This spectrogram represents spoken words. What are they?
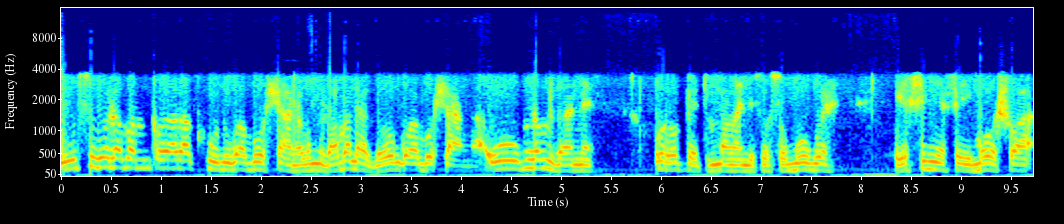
usuku labamqoka kakhulu kwabohlanga kumzabalazo wonke wabohlanga. Umnomzane uRobert Mangaliso Sobukwe esinye seyiboshwa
